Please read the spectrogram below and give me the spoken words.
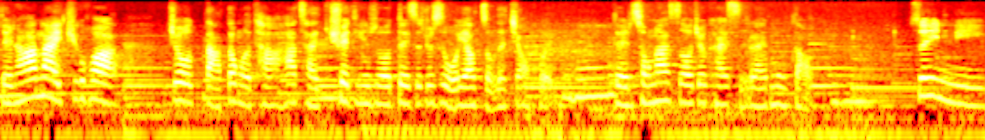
对，然后那一句话就打动了他，他才确定说，对，这就是我要走的教会。对，从那时候就开始来慕道。所以你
